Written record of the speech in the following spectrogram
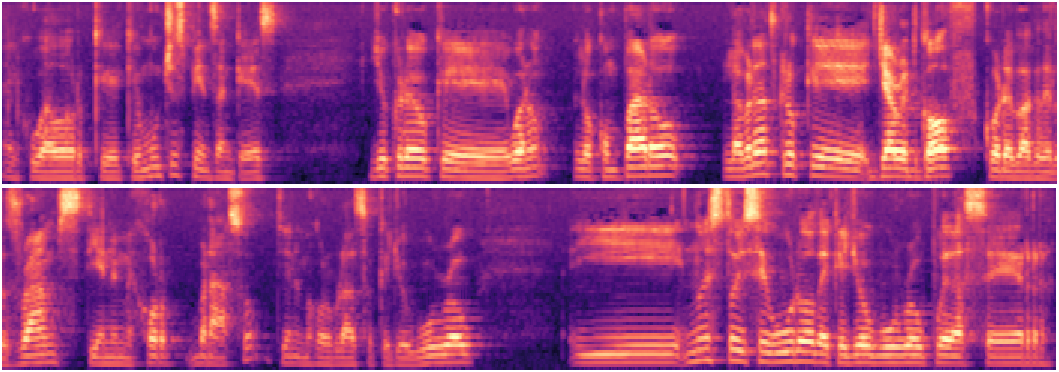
el jugador que, que muchos piensan que es. Yo creo que, bueno, lo comparo. La verdad creo que Jared Goff, coreback de los Rams, tiene mejor brazo, tiene mejor brazo que Joe Burrow. Y no estoy seguro de que Joe Burrow pueda ser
